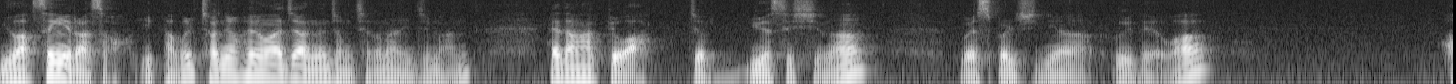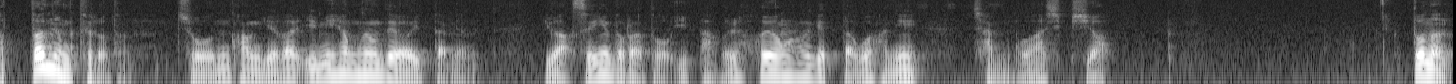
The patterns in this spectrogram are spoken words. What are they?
유학생이라서 입학을 전혀 허용하지 않는 정책은 아니지만 해당 학교와 즉 USC나 웨스버지니아 의대와 어떤 형태로든 좋은 관계가 이미 형성되어 있다면 유학생이더라도 입학을 허용하겠다고 하니 참고하십시오. 또는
